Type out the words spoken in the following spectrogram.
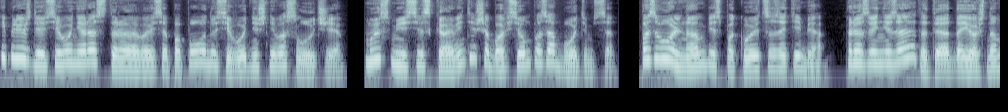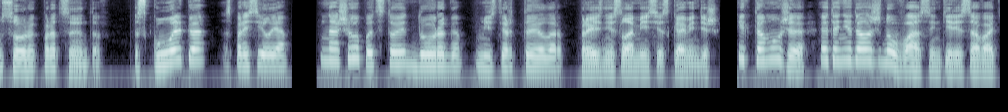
и прежде всего не расстраивайся по поводу сегодняшнего случая. Мы с миссис Кавендиш обо всем позаботимся. Позволь нам беспокоиться за тебя. Разве не за это ты отдаешь нам 40%? Сколько? Спросил я. Наш опыт стоит дорого, мистер Тейлор, произнесла миссис Кавендиш. И к тому же это не должно вас интересовать.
